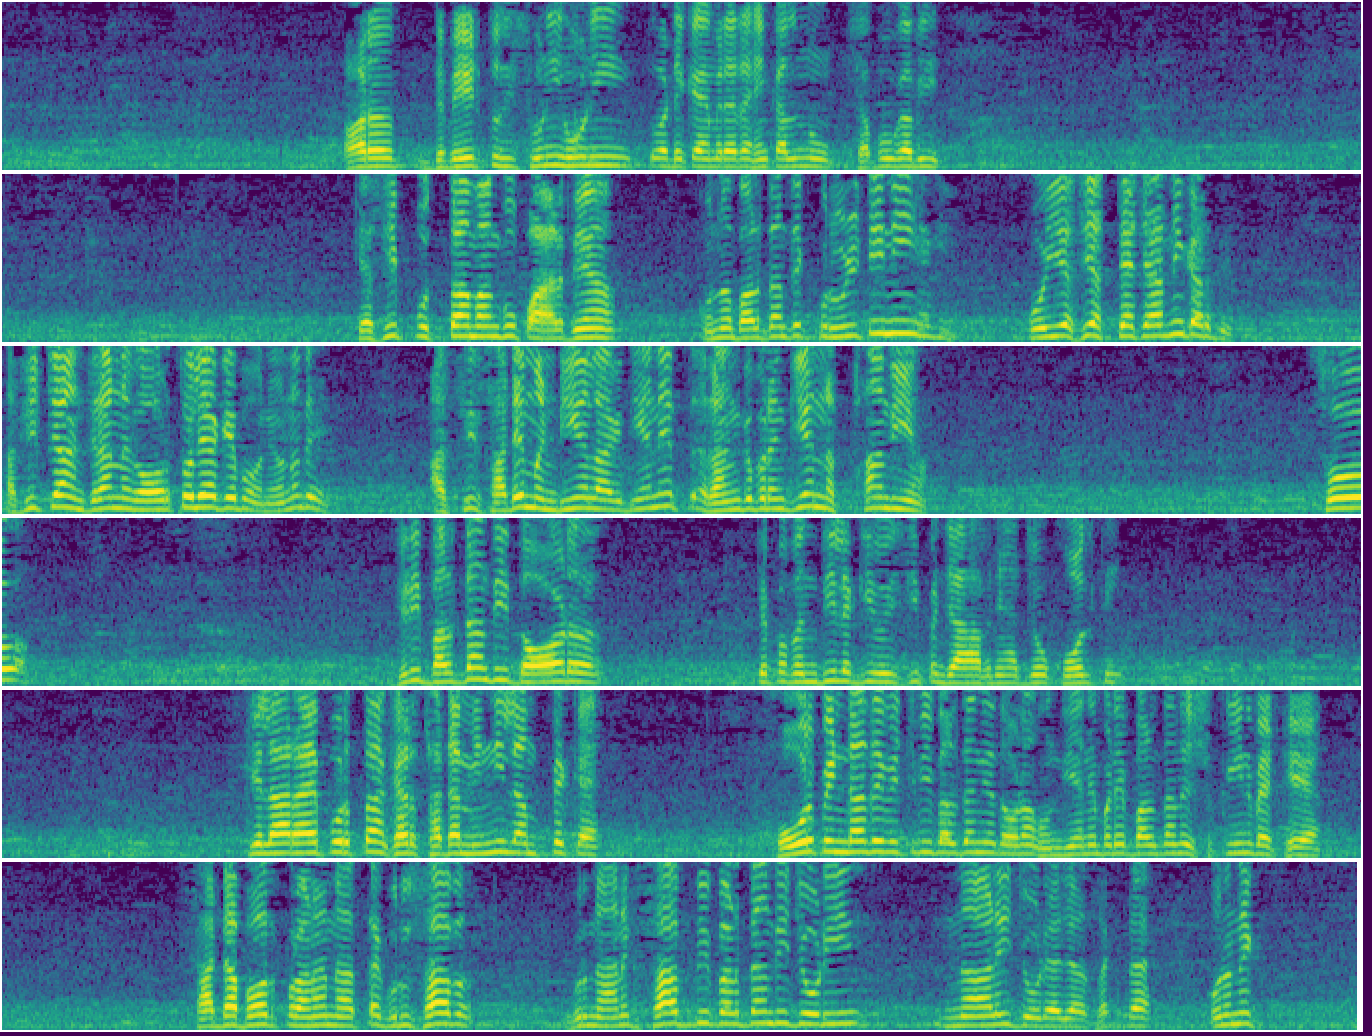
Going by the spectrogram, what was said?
ਔਰ ਡਿਬੇਟ ਤੁਸੀਂ ਸੁਣੀ ਹੋਣੀ, ਤੁਹਾਡੇ ਕੈਮਰੇ ਰਾਹੀਂ ਕੱਲ ਨੂੰ ਛਪੂਗਾ ਵੀ ਕਿ ਅਸੀਂ ਪੁੱਤਾਂ ਵਾਂਗੂ ਪਾਲਦੇ ਆ, ਉਹਨਾਂ ਬਲਦਾਂ ਤੇ ਕਰੂਲਟੀ ਨਹੀਂ ਹੈਗੀ। ਕੋਈ ਅਸੀਂ ਅਤਿਆਚਾਰ ਨਹੀਂ ਕਰਦੇ। ਅਸੀਂ ਝਾਂਜਰਾ ਨਗੌਰ ਤੋਂ ਲਿਆ ਕੇ ਪਾਉਨੇ ਉਹਨਾਂ ਦੇ ਅਸੀਂ ਸਾਡੇ ਮੰਡੀਆਂ ਲੱਗਦੀਆਂ ਨੇ ਰੰਗ ਬਰੰਗੀਆਂ ਨੱਥਾਂ ਦੀਆਂ ਸੋ ਜਿਹੜੀ ਬਲਦਾਂ ਦੀ ਦੌੜ ਤੇ ਪਾਬੰਦੀ ਲੱਗੀ ਹੋਈ ਸੀ ਪੰਜਾਬ ਨੇ ਅੱਜ ਉਹ ਖੋਲਤੀ ਕਿਲਾ ਰਾਏਪੁਰ ਤਾਂ ਖੈਰ ਸਾਡਾ ਮਿੰਨੀ 올림픽 ਹੈ ਹੋਰ ਪਿੰਡਾਂ ਦੇ ਵਿੱਚ ਵੀ ਬਲਦਾਂ ਦੀਆਂ ਦੌੜਾਂ ਹੁੰਦੀਆਂ ਨੇ ਬੜੇ ਬਲਦਾਂ ਦੇ ਸ਼ੌਕੀਨ ਬੈਠੇ ਆ ਸਾਡਾ ਬਹੁਤ ਪੁਰਾਣਾ ਨਾਤਾ ਗੁਰੂ ਸਾਹਿਬ ਗੁਰੂ ਨਾਨਕ ਸਾਹਿਬ ਵੀ ਬਲਦਾਂ ਦੀ ਜੋੜੀ ਨਾਲ ਹੀ ਜੋੜਿਆ ਜਾ ਸਕਦਾ ਹੈ। ਉਹਨਾਂ ਨੇ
